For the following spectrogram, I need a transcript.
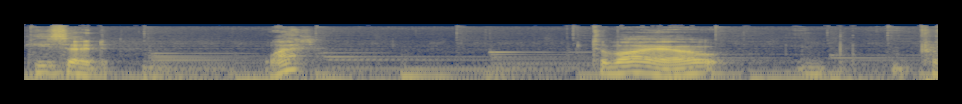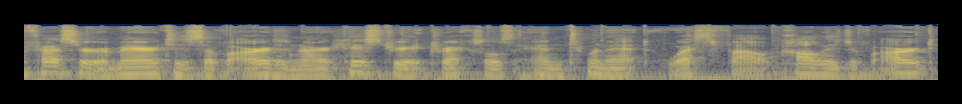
He said, What? Tobia, professor emeritus of art and art history at Drexel's Antoinette Westphal College of Art,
